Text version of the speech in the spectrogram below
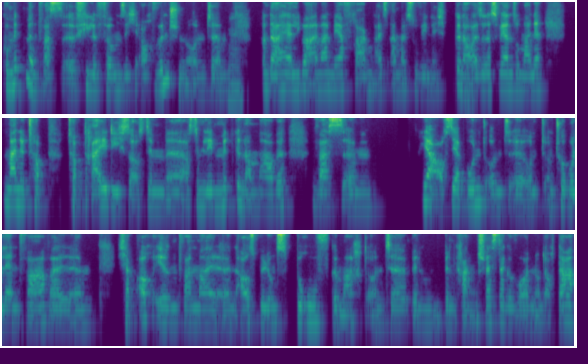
Commitment, was äh, viele Firmen sich auch wünschen. Und ähm, mhm. von daher lieber einmal mehr fragen als einmal zu wenig. Genau, also das wären so meine meine Top Top drei, die ich so aus dem äh, aus dem Leben mitgenommen habe, was ähm, ja auch sehr bunt und, äh, und, und turbulent war, weil ähm, ich habe auch irgendwann mal einen Ausbildungsberuf gemacht und äh, bin, bin Krankenschwester geworden. Und auch da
